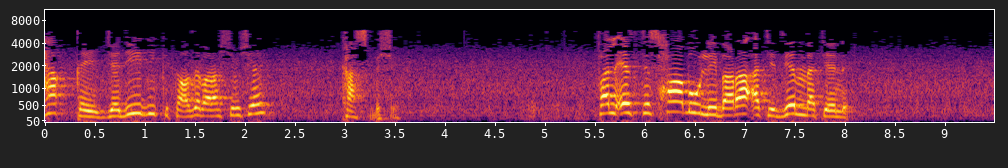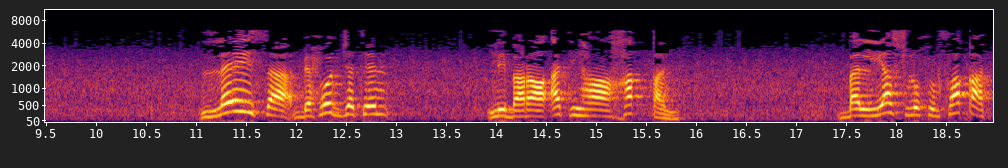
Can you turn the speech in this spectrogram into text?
حق جدیدی که تازه براش بشه؟ کسب بشه. فالاستصحاب لبراءة ذمة ليس بحجة لبراءتها حقا. بل يصلح فقط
